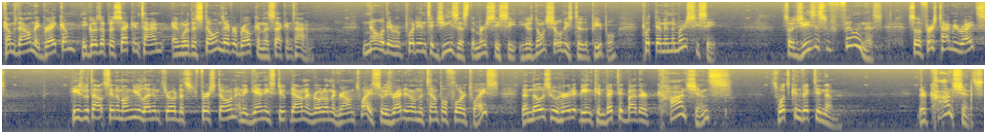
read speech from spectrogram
comes down, they break them. He goes up a second time, and were the stones ever broken the second time? No, they were put into Jesus, the mercy seat. He goes, don't show these to the people, put them in the mercy seat. So Jesus is fulfilling this. So the first time he writes, He's without sin among you, let him throw the first stone. And again, he stooped down and wrote on the ground twice. So he's writing on the temple floor twice. Then those who heard it being convicted by their conscience. So what's convicting them? Their conscience.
